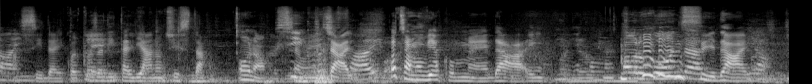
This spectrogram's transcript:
It's time. Sì, dai, qualcosa Play. di italiano ci sta. O no? Sì, Siamo in Italia. Facciamo via con me, dai. Vieni con me. Paolo Conte. sì, dai. Eh,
